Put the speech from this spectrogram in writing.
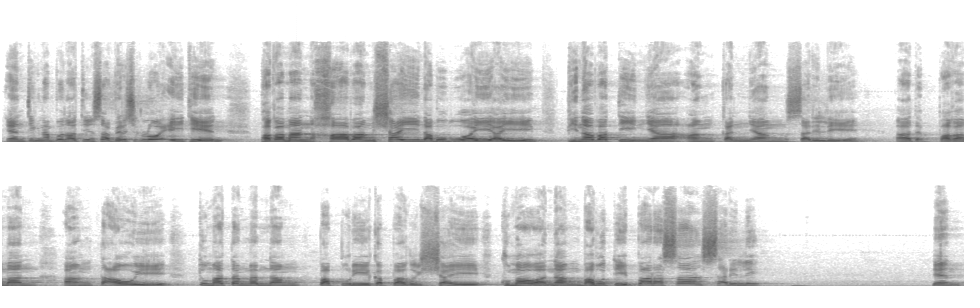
Yan tingnan po natin sa versikulo 18, Bagaman habang siya'y nabubuhay ay binabati niya ang kanyang sarili at bagaman ang tao'y tumatanggap ng papuri kapag siya'y gumawa ng mabuti para sa sarili. Then,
